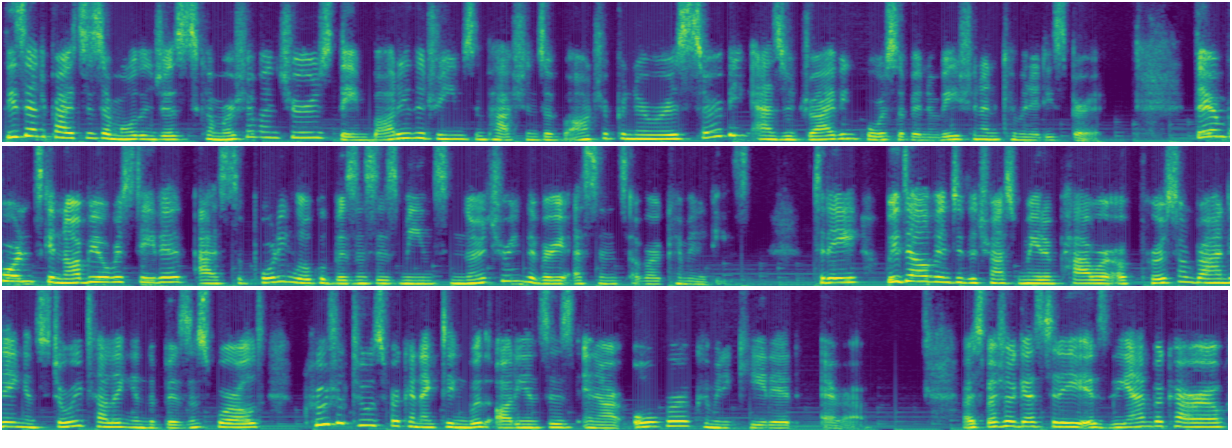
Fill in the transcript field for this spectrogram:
These enterprises are more than just commercial ventures, they embody the dreams and passions of entrepreneurs, serving as a driving force of innovation and community spirit. Their importance cannot be overstated, as supporting local businesses means nurturing the very essence of our communities. Today, we delve into the transformative power of personal branding and storytelling in the business world, crucial tools for connecting with audiences in our over communicated era. Our special guest today is Leanne Bucaro,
